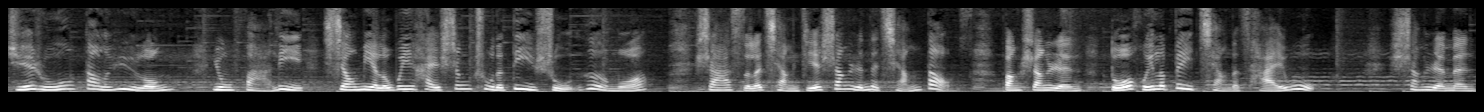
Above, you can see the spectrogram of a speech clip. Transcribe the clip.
觉如到了玉龙，用法力消灭了危害牲畜的地鼠恶魔，杀死了抢劫商人的强盗，帮商人夺回了被抢的财物。商人们。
